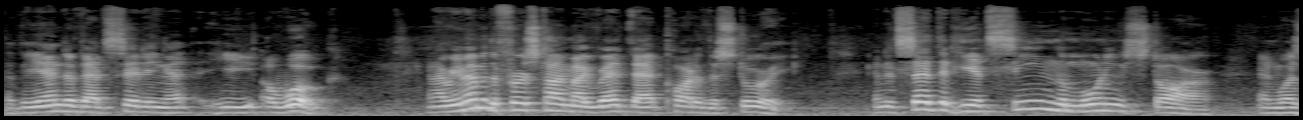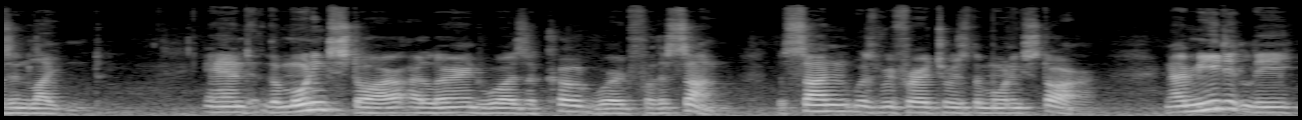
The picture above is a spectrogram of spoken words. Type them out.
at the end of that sitting, uh, he awoke. And I remember the first time I read that part of the story. And it said that he had seen the morning star and was enlightened. And the morning star, I learned, was a code word for the sun. The sun was referred to as the morning star. And I immediately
